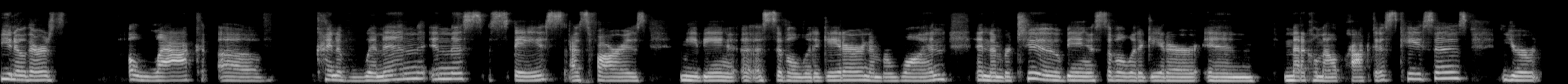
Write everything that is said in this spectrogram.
you know there's a lack of kind of women in this space as far as me being a, a civil litigator number 1 and number 2 being a civil litigator in medical malpractice cases, you're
